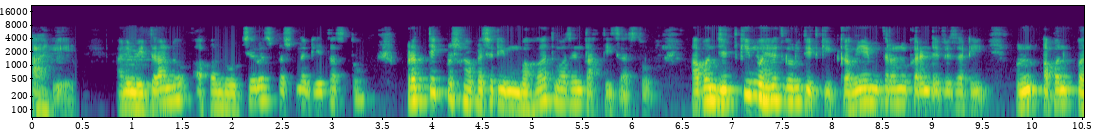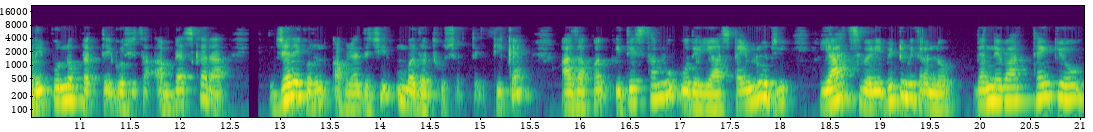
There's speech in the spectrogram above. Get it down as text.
आहे. आणि मित्रांनो आपण रोजचे रोज प्रश्न घेत असतो. प्रत्येक प्रश्न आपल्यासाठी महत्त्वाचा आणि ताकदीचा असतो. आपण जितकी मेहनत करू तितकी कमी आहे मित्रांनो करंट अफेअरसाठी म्हणून आपण परिपूर्ण प्रत्येक गोष्टीचा अभ्यास करा. जेणेकरून आपल्याला त्याची मदत होऊ शकते. ठीक आहे? आज आपण इथेच थांबू. उद्या याच टाइम रोजी याच वेळी भेटू मित्रांनो. धन्यवाद. थँक्यू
